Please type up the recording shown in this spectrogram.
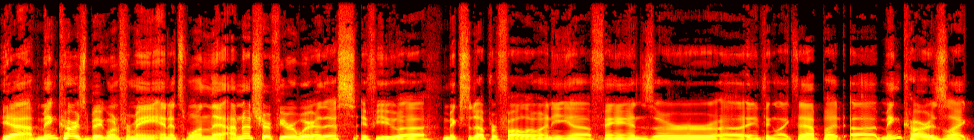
Yeah, is a big one for me, and it's one that I'm not sure if you're aware of this, if you uh, mix it up or follow any uh, fans or uh, anything like that. But uh, Mink Car is like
